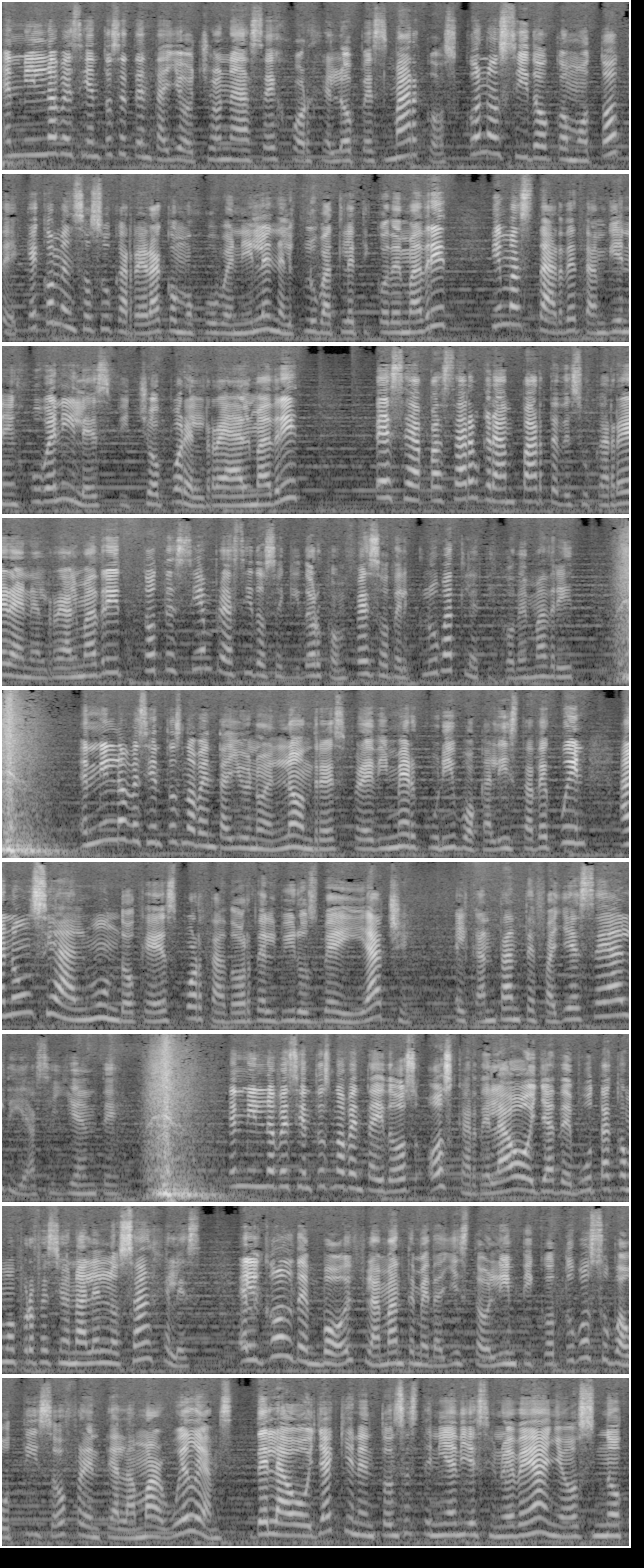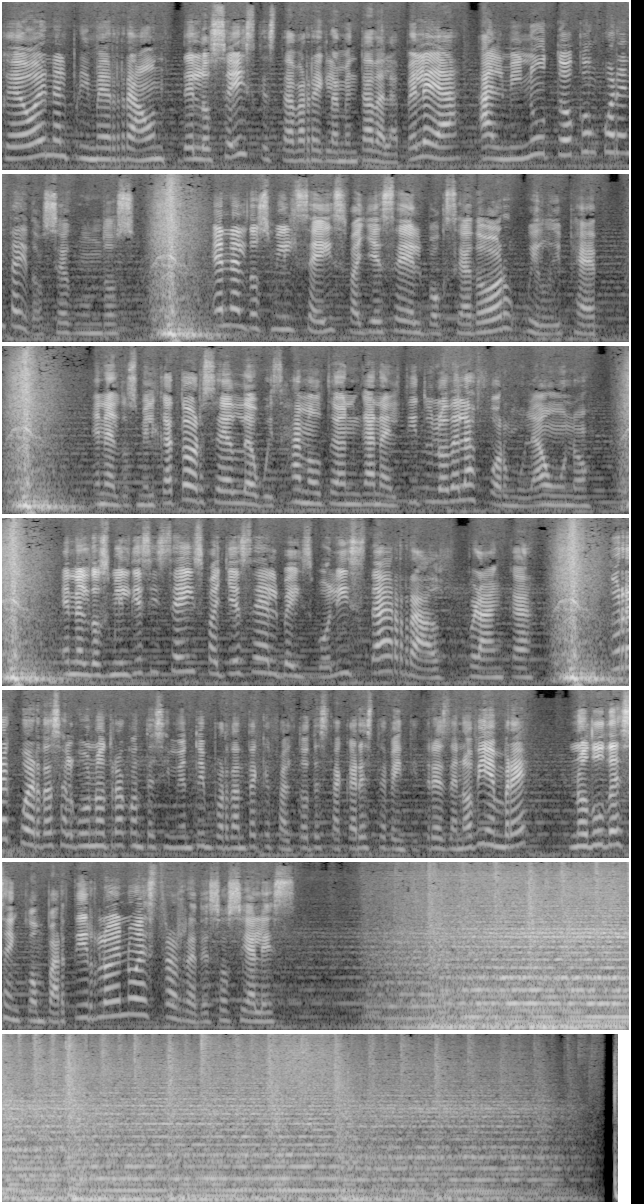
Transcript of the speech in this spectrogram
En 1978 nace Jorge López Marcos, conocido como Tote, que comenzó su carrera como juvenil en el Club Atlético de Madrid y más tarde también en juveniles fichó por el Real Madrid. Pese a pasar gran parte de su carrera en el Real Madrid, Tote siempre ha sido seguidor confeso del Club Atlético de Madrid. En 1991 en Londres, Freddie Mercury, vocalista de Queen, anuncia al mundo que es portador del virus VIH. El cantante fallece al día siguiente. En 1992, Oscar de la Hoya debuta como profesional en Los Ángeles. El Golden Boy, flamante medallista olímpico, tuvo su bautizo frente a Lamar Williams. De la Hoya, quien entonces tenía 19 años, noqueó en el primer round de los seis que estaba reglamentada la pelea al minuto con 42 segundos. En el 2006 fallece el boxeador Willie Pep. En el 2014, Lewis Hamilton gana el título de la Fórmula 1. En el 2016 fallece el beisbolista Ralph Branca. ¿Tú recuerdas algún otro acontecimiento importante que faltó destacar este 23 de noviembre? No dudes en compartirlo en nuestras redes sociales.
